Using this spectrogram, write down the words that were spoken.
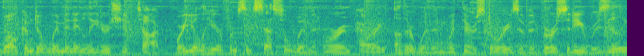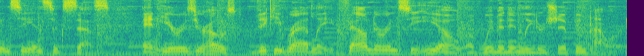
Welcome to Women in Leadership Talk, where you'll hear from successful women who are empowering other women with their stories of adversity, resiliency, and success. And here is your host, Vicki Bradley, founder and CEO of Women in Leadership Empowered.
